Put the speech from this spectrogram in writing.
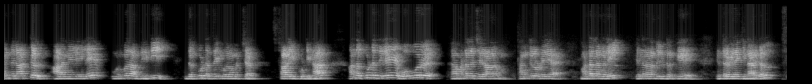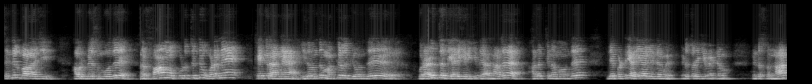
ஐந்து நாட்கள் ஆன நிலையிலே ஒன்பதாம் தேதி இந்த கூட்டத்தை முதலமைச்சர் ஸ்டாலின் கூட்டினார். அந்த கூட்டத்திலே ஒவ்வொரு மண்டல செயலாளரும் தங்களுடைய மண்டலங்களில் என்ன நடந்துகிட்டு இருக்கு என்று விளக்கினார்கள். செந்தில் பாலாஜி அவர் பேசும்போது அந்த ஃபார்மை கொடுத்துட்டு உடனே கேட்குறாங்க இது வந்து மக்களுக்கு வந்து ஒரு அழுத்தத்தை அதிகரிக்குது. அதனால அதுக்கு நம்ம வந்து இதை பற்றி அதிகாரிகளிடம் எடுத்துரைக்க வேண்டும் என்று சொன்னார்.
